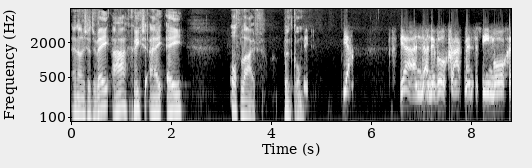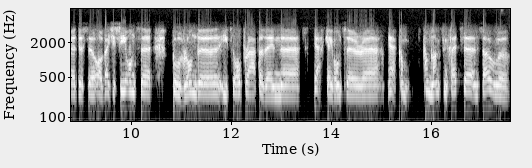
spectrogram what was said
en dan is het W-A, Grieks I-E, of life.com. Ja. Ja, en, en ik wil graag mensen zien morgen. Dus uh, of als je ziet ons uh, voor ronde iets oprapen, dan uh, ja, geef ons er, ja, kom, kom langs en kletsen en zo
